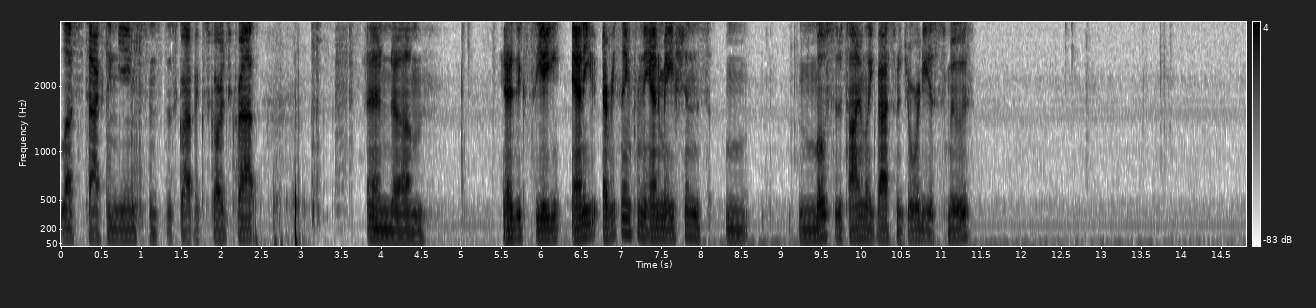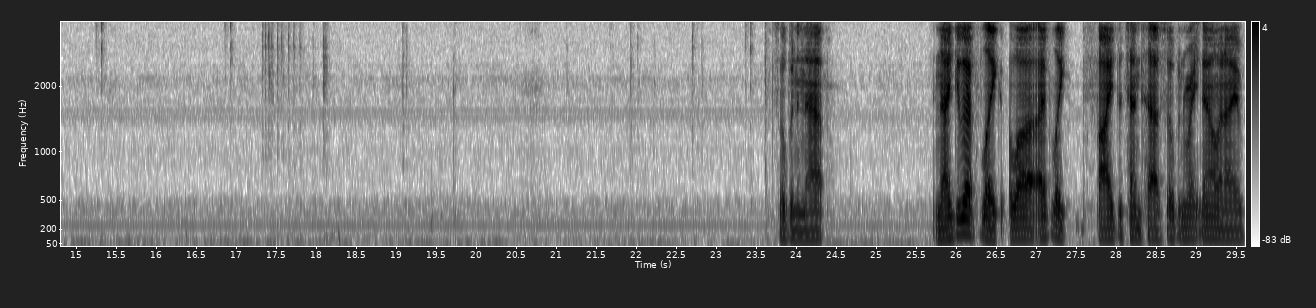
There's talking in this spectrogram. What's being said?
less taxing games since this graphics card's crap. And um, as you can see, any everything from the animations, most of the time, like vast majority, is smooth. Let's open an app. And I do have like a lot, I have like five to 10 tabs open right now and I have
